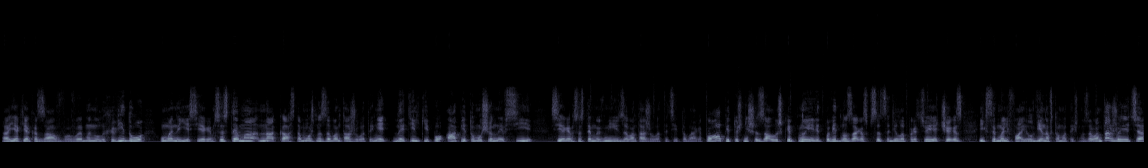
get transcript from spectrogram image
е, як я казав в минулих відео, у мене є CRM-система. На каста можна завантажувати не, не тільки по API, тому що не всі CRM-системи вміють завантажувати ці товари по API, точніше залишки. Ну і відповідно зараз все це діло працює через XML файл. Він автоматично завантажується.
